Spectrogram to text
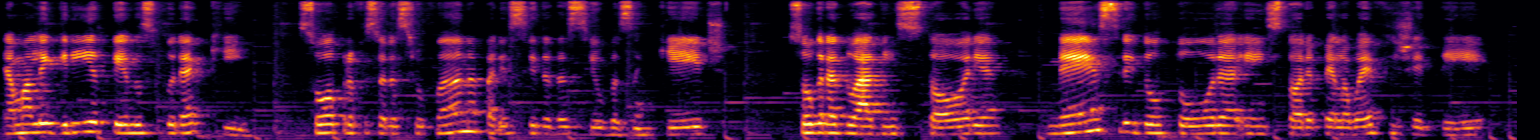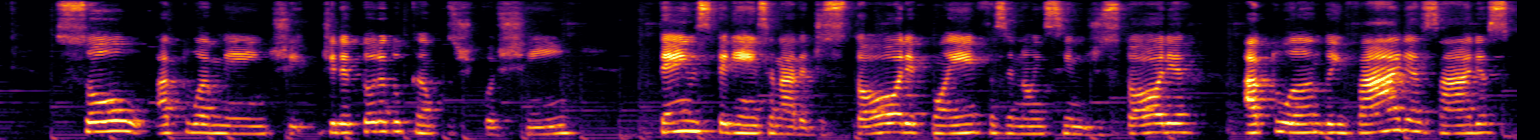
É uma alegria tê-los por aqui. Sou a professora Silvana Aparecida da Silva Zanquete, sou graduada em História, mestre e doutora em História pela UFGD, Sou atualmente diretora do campus de Coxim, tenho experiência na área de história, com ênfase no ensino de história, atuando em várias áreas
